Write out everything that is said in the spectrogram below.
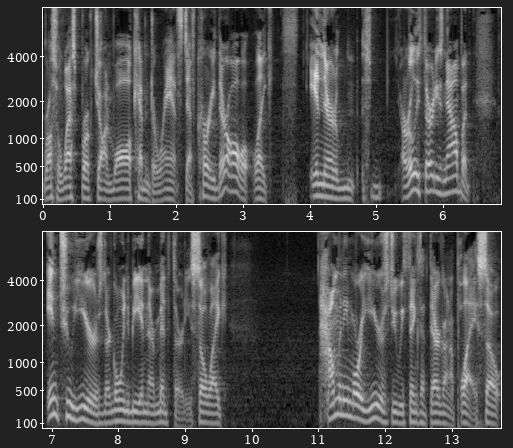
Russell Westbrook, John Wall, Kevin Durant, Steph Curry. They're all like in their early 30s now, but in 2 years they're going to be in their mid 30s. So like how many more years do we think that they're going to play? So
